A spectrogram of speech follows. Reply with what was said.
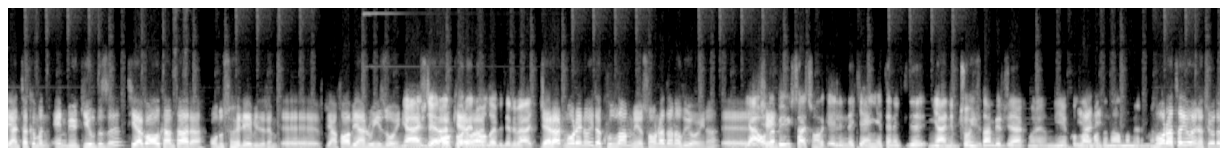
yani takımın en büyük yıldızı Thiago Alcantara. Onu söyleyebilirim. Ee, yani Fabian Ruiz oynuyor. Yani işte Gerard Koke Moreno var. olabilir belki. Gerard Moreno'yu da kullanmıyor. Sonradan alıyor oyuna. Ee, ya şey... o da büyük saçmalık. Elindeki en yetenekli yani üç oyuncudan biri Gerard Moreno. Niye kullanmadığını yani, anlamıyorum ben. Morata'yı oynatıyor da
